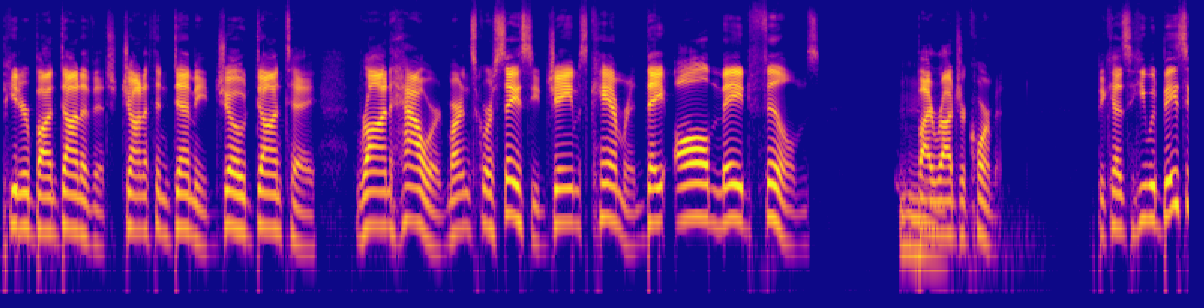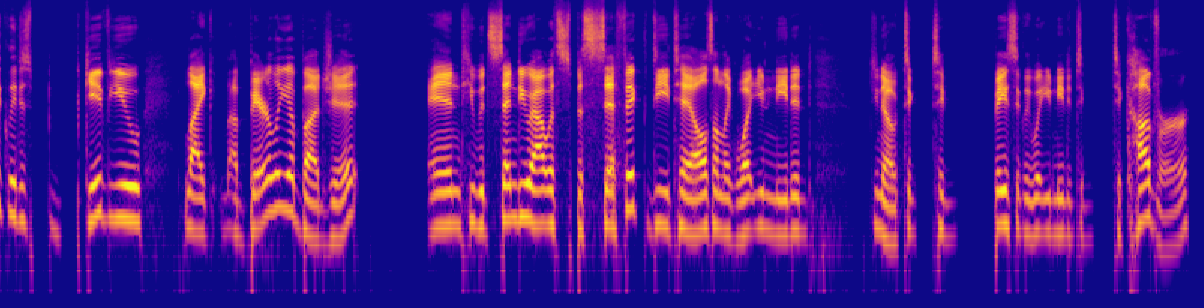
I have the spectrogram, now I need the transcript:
Peter Bogdanovich, Jonathan Demme, Joe Dante, Ron Howard, Martin Scorsese, James Cameron. They all made films by mm-hmm. Roger Corman. Because he would basically just give you like a barely a budget and he would send you out with specific details on like what you needed you know to to basically what you needed to to cover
